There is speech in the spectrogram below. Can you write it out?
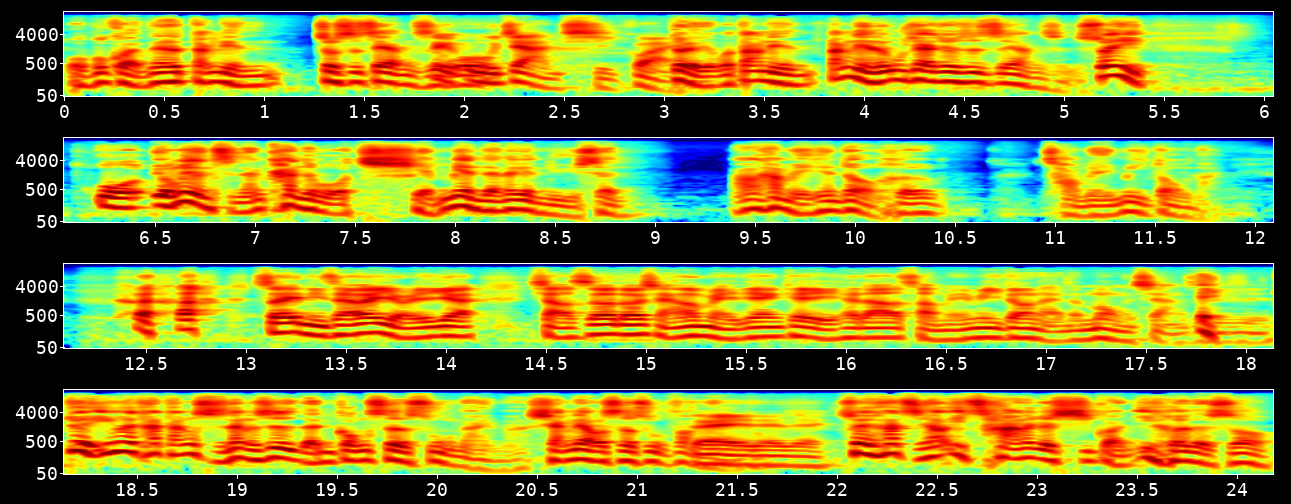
我不管，那当年就是这样子。这个物价很奇怪。对，我当年当年的物价就是这样子，所以我永远只能看着我前面的那个女生，然后她每天都有喝草莓蜜豆奶。所以你才会有一个小时候都想要每天可以喝到草莓蜜豆奶的梦想，是不是？欸、对，因为他当时那个是人工色素奶嘛，香料色素放对对，所以他只要一插那个吸管一喝的时候，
